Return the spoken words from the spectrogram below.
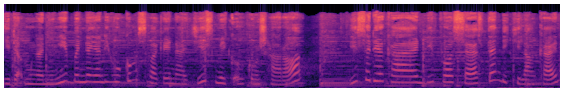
tidak mengandungi benda yang dihukum sebagai najis mengikut hukum syarak, disediakan, diproses dan dikilangkan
